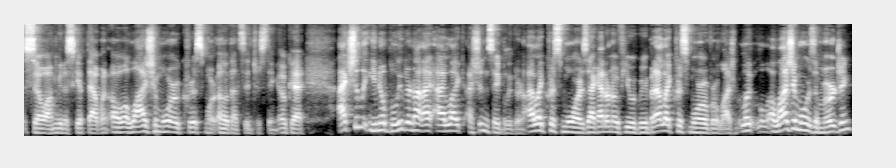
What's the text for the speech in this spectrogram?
So I'm going to skip that one. Oh, Elijah Moore or Chris Moore. Oh, that's interesting. Okay. Actually, you know, believe it or not, I, I, like, I shouldn't say believe it or not. I like Chris Moore. Zach, I don't know if you agree, but I like Chris Moore over Elijah. Look, Elijah Moore is emerging.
